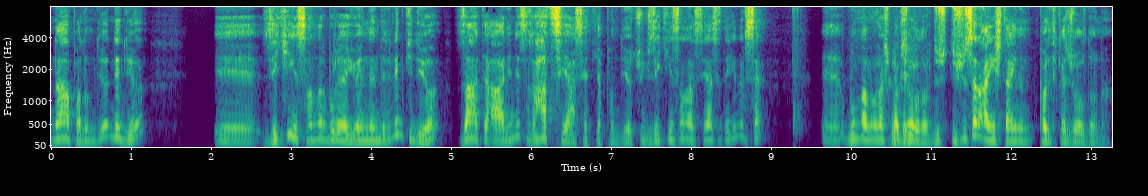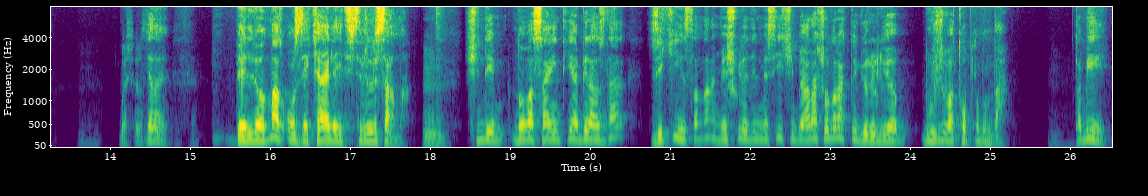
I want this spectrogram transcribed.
ne yapalım diyor. Ne diyor? Ee, zeki insanları buraya yönlendirelim ki diyor. Zaten haliniz rahat siyaset yapın diyor. Çünkü zeki insanlar siyasete gelirse e, bunlarla uğraşmak zor olur. Düş, düşünsene Einstein'ın politikacı olduğunu. Başarısız. Ya da belli olmaz. O zeka ile yetiştirilirse ama. Hmm. Şimdi Nova Scientia biraz da zeki insanların meşgul edilmesi için bir araç olarak da görülüyor Burjuva toplumunda. Tabii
